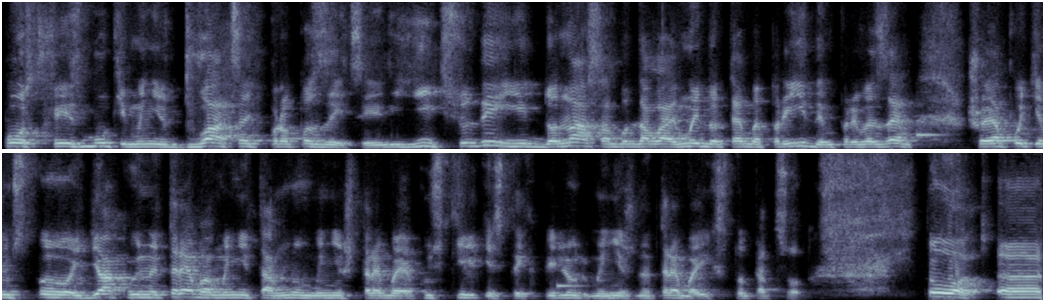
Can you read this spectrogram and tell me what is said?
пост в Фейсбуці, мені 20 пропозицій. Їдь сюди, їдь до нас, або давай ми до тебе приїдемо, привеземо. Що я потім ой, дякую, не треба. Мені там, ну мені ж треба якусь кількість тих пілюль, мені ж не треба їх 100-500. От, е,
